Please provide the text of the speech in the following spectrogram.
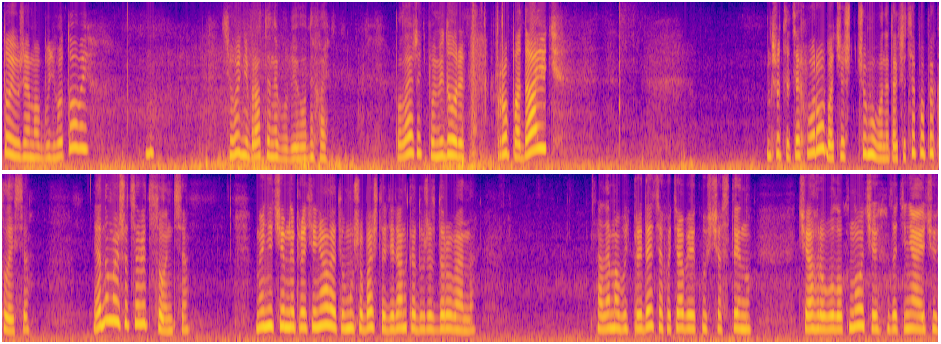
той вже, мабуть, готовий. Ну, сьогодні брати не буду його, нехай полежать. Помідори пропадають. Ну, Що це? Це хвороба? Чи чому вони так? Чи це попеклися? Я думаю, що це від сонця. Ми нічим не притіняли, тому що, бачите, ділянка дуже здоровенна. Але, мабуть, прийдеться хоча б якусь частину чи агроволокно, чи затіняючу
